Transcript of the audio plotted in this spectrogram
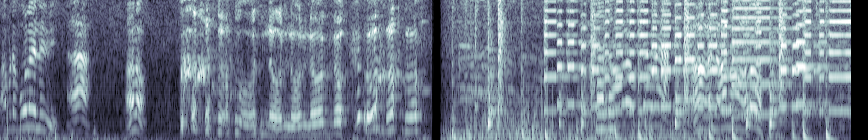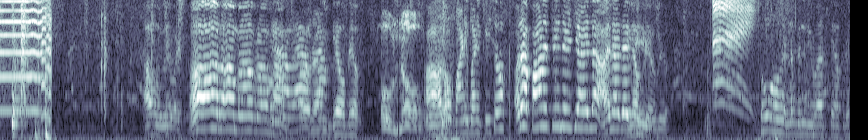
આપણે બોલાવી લેવી. હા. હાલો. no, no, no. વેવાય હા હા રામ રામ રામ રામ. રામ બેહો બેહો. હા હાલો. પાણી પાણી પીશો? અરે પાણી પીને ગયા એટલે બેહો દેવી બેહો બેહો. શું હવે લગ્નની વાત છે આપણે.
